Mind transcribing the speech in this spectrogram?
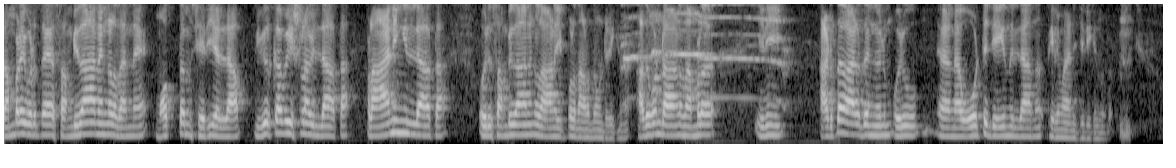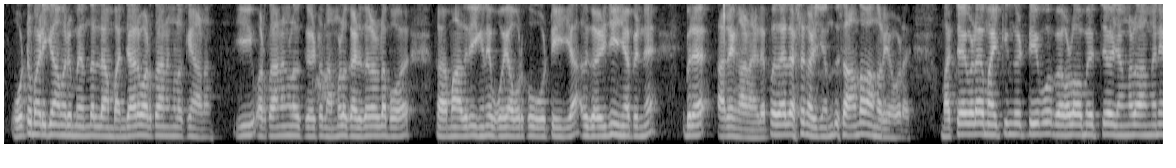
നമ്മുടെ ഇവിടുത്തെ സംവിധാനങ്ങൾ തന്നെ മൊത്തം ശരിയല്ല ദീർഘവീക്ഷണമില്ലാത്ത പ്ലാനിങ് ഇല്ലാത്ത ഒരു സംവിധാനങ്ങളാണ് ഇപ്പോൾ നടന്നുകൊണ്ടിരിക്കുന്നത്. അതുകൊണ്ടാണ് നമ്മൾ ഇനി അടുത്ത കാലത്തെങ്കിലും ഒരു വോട്ട് ചെയ്യുന്നില്ല എന്ന് തീരുമാനിച്ചിരിക്കുന്നത്. വോട്ട് മേടിക്കാൻ വരുമ്പോൾ എന്തെല്ലാം പഞ്ചാര വർത്തമാനങ്ങളൊക്കെയാണ് ഈ വർത്തമാനങ്ങളൊക്കെ കേട്ട് നമ്മൾ കഴുതകളുടെ പോ മാതിരി ഇങ്ങനെ പോയി അവർക്ക് വോട്ട് ചെയ്യുക. അത് കഴിഞ്ഞ് കഴിഞ്ഞാൽ പിന്നെ ഇവരെ ആരെയും കാണാനില്ല. ഇപ്പോൾ ഇതേ ലക്ഷം കഴിഞ്ഞു. എന്ത് ശാന്തമാണെന്നറിയോ അവിടെ? മറ്റേ ഇവിടെ മൈക്കും കെട്ടി ബഹളവും വെച്ച് ഞങ്ങൾ അങ്ങനെ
